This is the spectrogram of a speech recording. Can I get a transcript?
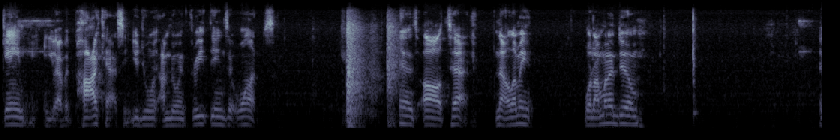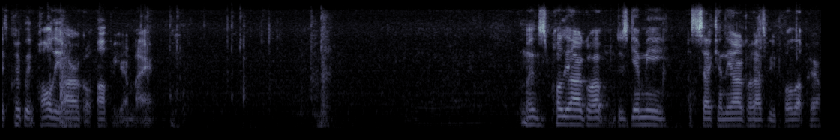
gaming, you have it podcasting. You doing I'm doing three things at once. And it's all tech. Now let me what I'm gonna do let's quickly pull the article up here my let's pull the article up. Just give me a second. The article has to be pulled up here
